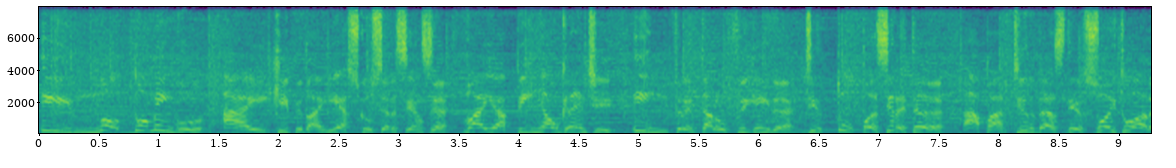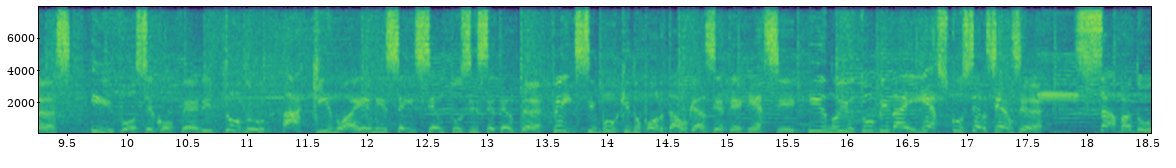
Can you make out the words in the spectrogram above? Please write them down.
E no domingo, a equipe da Iesco Cercenza vai a Pinhal Grande enfrentar o Figueira de Tupaciretã a partir das 18 horas. E você confere tudo aqui no AM 670, Facebook do Portal Gazeta RS e no YouTube da Iesco Cercenza. Sábado,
